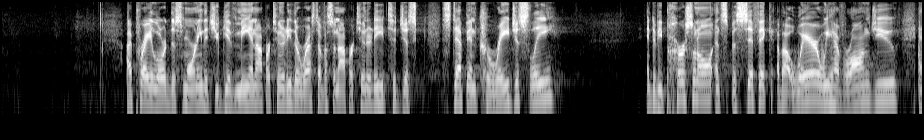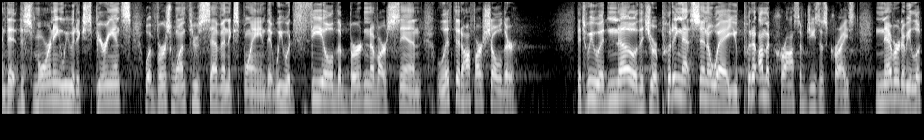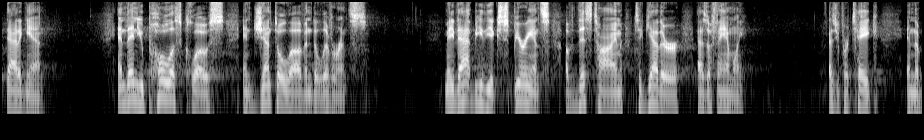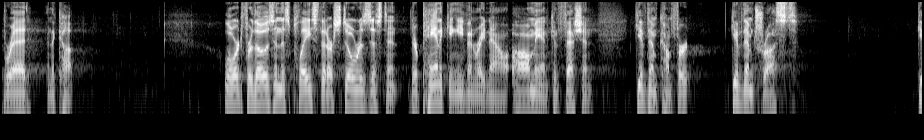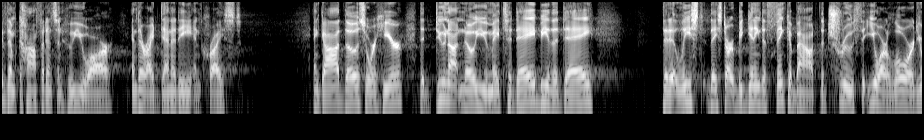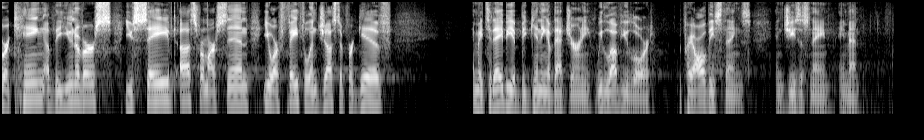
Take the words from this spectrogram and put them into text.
I pray, Lord, this morning that you give me an opportunity, the rest of us an opportunity to just step in courageously and to be personal and specific about where we have wronged you, and that this morning we would experience what verse 1 through 7 explained, that we would feel the burden of our sin lifted off our shoulder, that we would know that you are putting that sin away. You put it on the cross of Jesus Christ, never to be looked at again. And then you pull us close in gentle love and deliverance. May that be the experience of this time together as a family as you partake in the bread and the cup. Lord, for those in this place that are still resistant, they're panicking even right now. Oh man, confession. Give them comfort, give them trust, give them confidence in who you are and their identity in Christ. And God, those who are here that do not know you, may today be the day that at least they start beginning to think about the truth that you are Lord, you are King of the universe, you saved us from our sin, you are faithful and just to forgive. And may today be a beginning of that journey. We love you, Lord. We pray all these things in Jesus' name. Amen.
